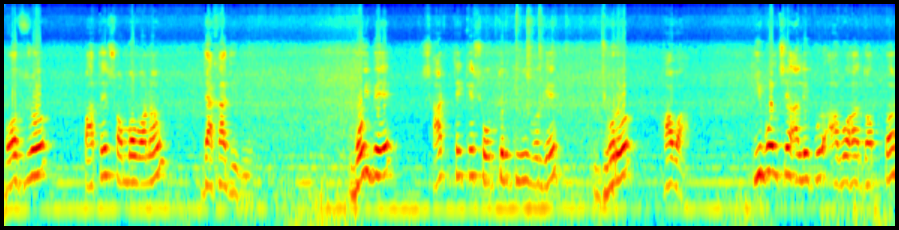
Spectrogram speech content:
বজ্রপাতের সম্ভাবনাও দেখা দিবে। বইবে ষাট থেকে সত্তর কিমি বেগে ঝোড়ো হাওয়া। কি বলছে আলিপুর আবহাওয়া দপ্তর?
